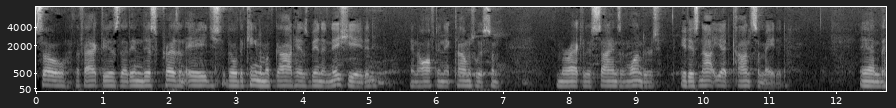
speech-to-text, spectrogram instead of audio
So the fact is that in this present age, though the kingdom of God has been initiated, and often it comes with some miraculous signs and wonders, it is not yet consummated. And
